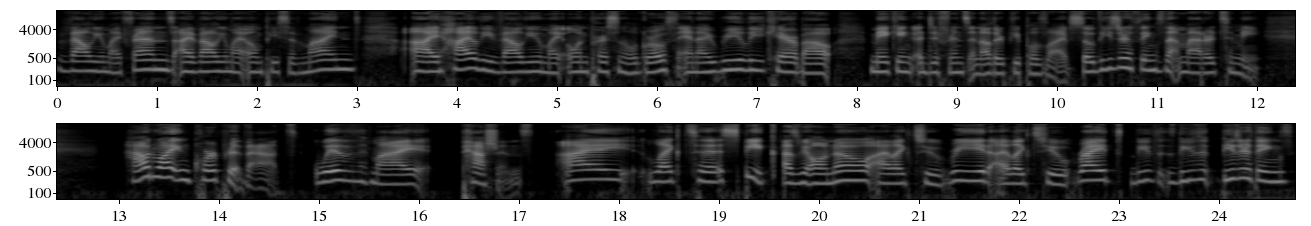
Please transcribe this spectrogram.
value my friends. I value my own peace of mind. I highly value my own personal growth and I really care about making a difference in other people's lives. So these are things that matter to me. How do I incorporate that with my passions? I like to speak, as we all know. I like to read. I like to write. These these these are things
